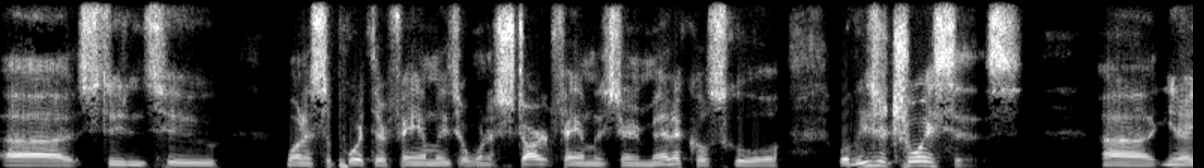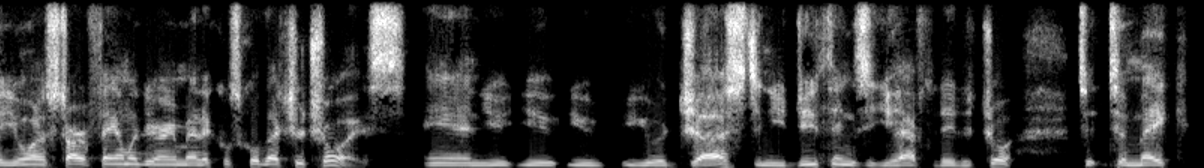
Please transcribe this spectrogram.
uh, students who want to support their families or want to start families during medical school? Well, these are choices. Uh, you know, you want to start family during medical school, that's your choice. And you, you, you, you adjust and you do things that you have to do to, cho- to, to make,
